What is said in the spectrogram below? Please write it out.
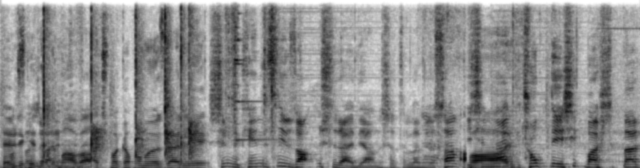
Tebrik masaj ederim abi. Açma kapama özelliği. Şimdi kendisi 160 liraydı yanlış hatırlamıyorsam. İçinden çok değişik başlıklar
